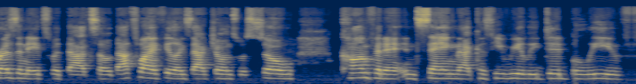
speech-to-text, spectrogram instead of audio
resonates with that. So that's why I feel like Zach Jones was so confident in saying that because he really did believe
